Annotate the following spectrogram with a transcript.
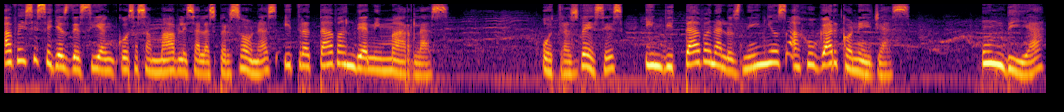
A veces ellas decían cosas amables a las personas y trataban de animarlas. Otras veces invitaban a los niños a jugar con ellas. Un día,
